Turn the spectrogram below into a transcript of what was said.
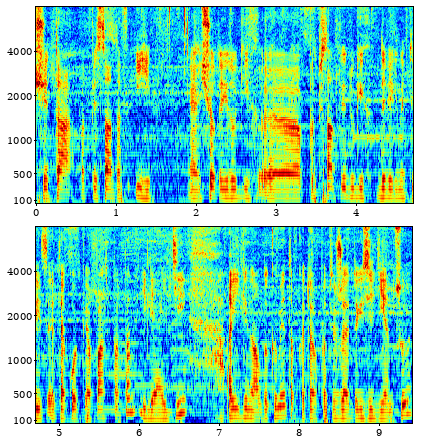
счета подписантов и Э, счета и других э, подписантов и других доверенных лиц это копия паспорта или ID, оригинал документов, которые подтверждают резиденцию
